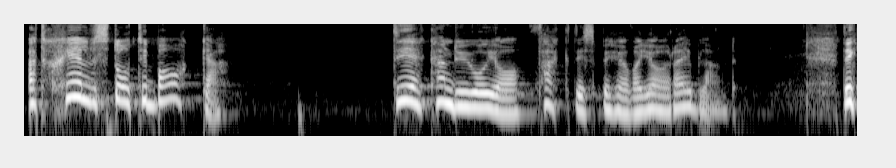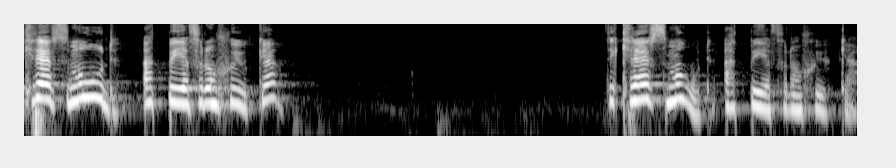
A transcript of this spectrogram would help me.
Att själv stå tillbaka. Det kan du och jag faktiskt behöva göra ibland. Det krävs mod att be för de sjuka. Det krävs mod att be för de sjuka.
